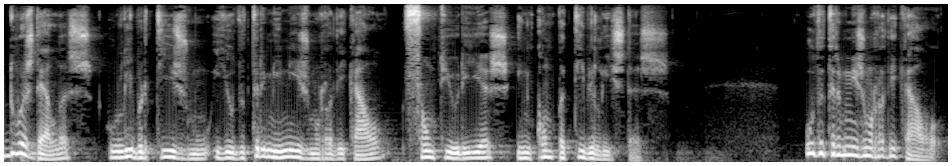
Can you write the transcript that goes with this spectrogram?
Duas delas, o libertismo e o determinismo radical, são teorias incompatibilistas. O determinismo radical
